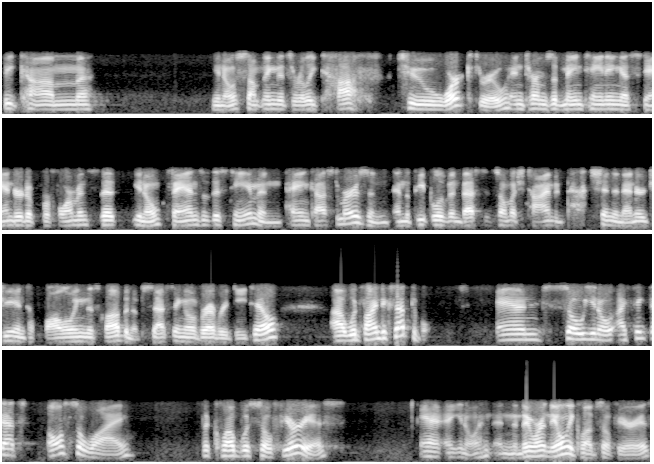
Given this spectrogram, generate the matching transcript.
become you know something that's really tough to work through in terms of maintaining a standard of performance that you know fans of this team and paying customers and, and the people who've invested so much time and passion and energy into following this club and obsessing over every detail uh, would find acceptable. And so you know I think that's also why the club was so furious, and you know, and, and they weren't the only club so furious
